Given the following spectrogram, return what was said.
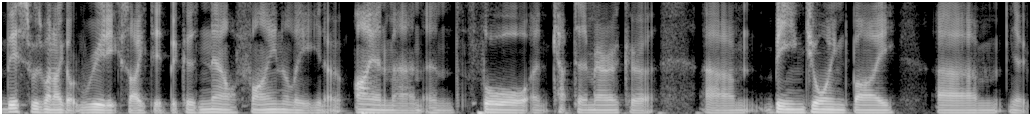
this was when I got really excited because now finally you know Iron Man and Thor and Captain America um, being joined by um, you know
